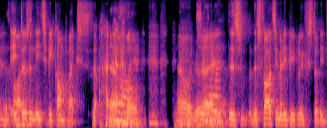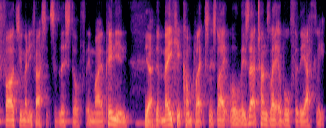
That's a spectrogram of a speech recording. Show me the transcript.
as it, it doesn't need to be complex. No. No, it really so doesn't. there's there's far too many people who've studied far too many facets of this stuff, in my opinion, Yeah. that make it complex. And it's like, well, is that translatable for the athlete?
